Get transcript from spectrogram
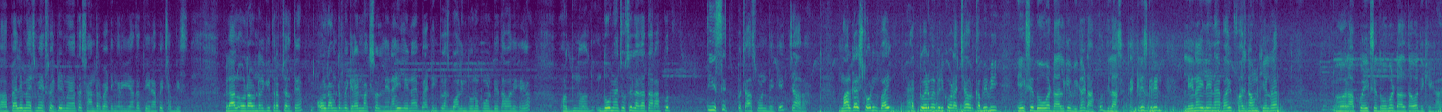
पहले मैच में एक्सपेक्टेड में आया था, शानदार बैटिंग करके गया था, तेरह पे छब्बीस। फ़िलहाल ऑलराउंडर की तरफ़ चलते हैं। ऑलराउंडर पे ग्रैंड मार्क्स लेना ही लेना है। बैटिंग प्लस बॉलिंग दोनों पॉइंट देता हुआ दिखेगा। और दो मैचों से लगातार आपको तीस से पचास पॉइंट दे के जा रहा मार्कर स्टोरिंग भाई हेड टू हेड में भी रिकॉर्ड अच्छा है और कभी भी एक से दो ओवर डाल के विकेट आपको दिला सकता है। क्रिस ग्रीन लेना ही लेना है भाई फ़र्स्ट डाउन खेल रहा है। और आपको एक से दो ओवर डालता हुआ दिखेगा।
